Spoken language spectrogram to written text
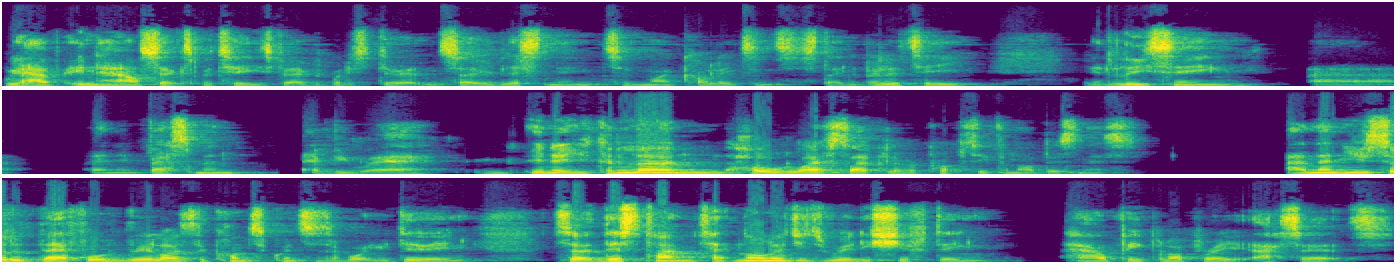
We have in-house expertise for everybody to do it. And so listening to my colleagues in sustainability, in leasing, uh, and investment everywhere, you know, you can learn the whole life cycle of a property from our business. And then you sort of therefore realize the consequences of what you're doing. So at this time, technology is really shifting how people operate assets,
